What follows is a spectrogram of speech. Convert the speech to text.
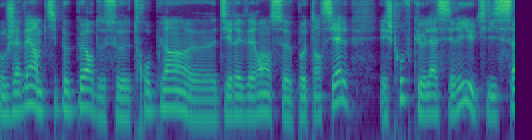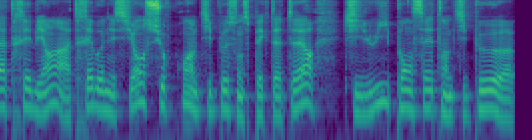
Donc j'avais un petit peu peur de ce trop plein d'irrévérence potentielle, et je trouve que la série utilise ça très bien, à très bon escient, surprend un petit peu son spectateur qui lui pense être un petit peu euh,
